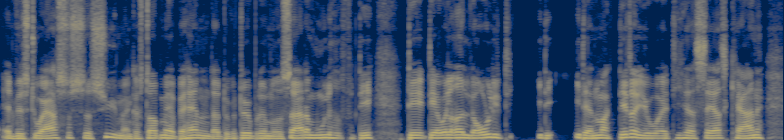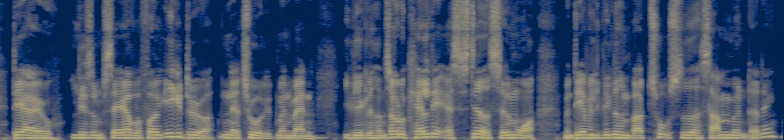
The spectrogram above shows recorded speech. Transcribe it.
at hvis du er så, så syg, man kan stoppe med at behandle dig, du kan dø på den måde, så er der mulighed for det. Det, det er jo allerede lovligt i, det, i Danmark. Det der jo er de her sagers kerne, det er jo ligesom sager, hvor folk ikke dør naturligt, men man i virkeligheden, så kan du kalde det assisteret selvmord, men det er vel i virkeligheden bare to sider af samme mønt, er det ikke?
